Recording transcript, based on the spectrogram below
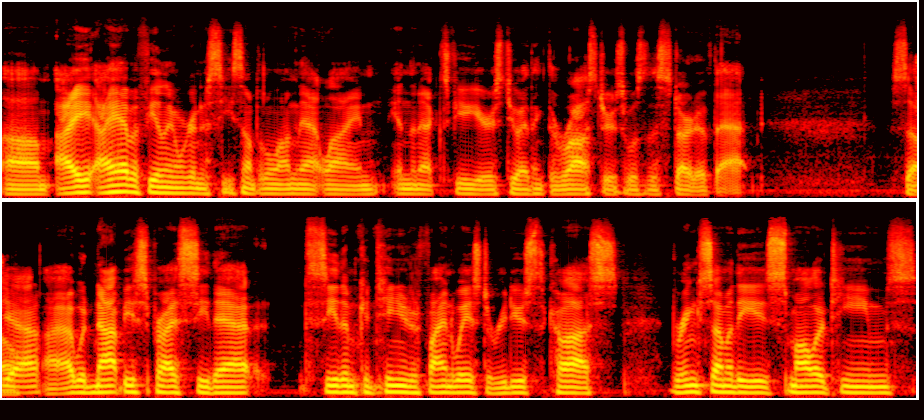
Um, I, I have a feeling we're going to see something along that line in the next few years too. I think the rosters was the start of that. So Yeah. I, I would not be surprised to see that. See them continue to find ways to reduce the costs, bring some of these smaller teams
